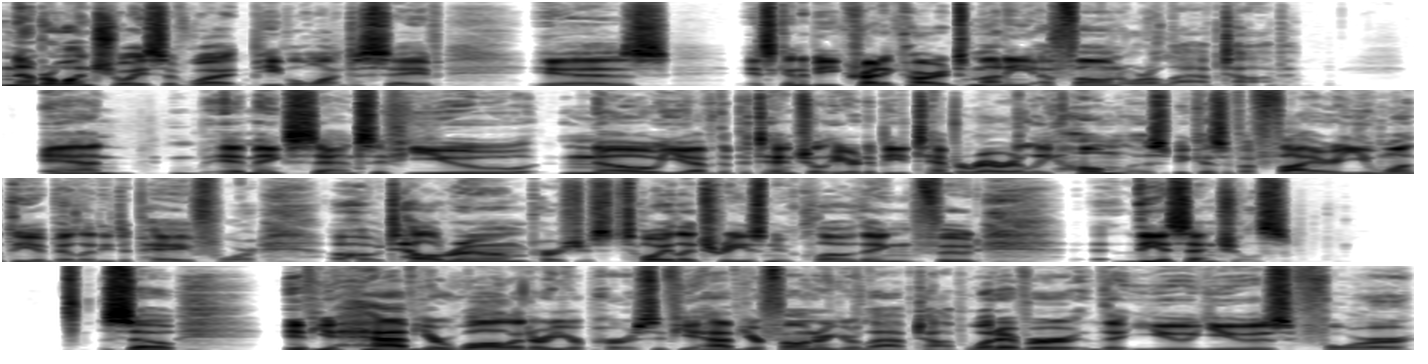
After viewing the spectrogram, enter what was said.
number one choice of what people want to save is it's going to be credit cards, money, a phone, or a laptop. And it makes sense if you know you have the potential here to be temporarily homeless because of a fire, you want the ability to pay for a hotel room, purchase toiletries, new clothing, food, the essentials. So, if you have your wallet or your purse, if you have your phone or your laptop, whatever that you use for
